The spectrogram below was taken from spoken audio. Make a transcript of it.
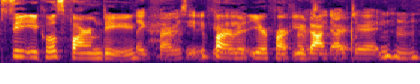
C equals Pharm D. Like pharmacy degree. Pharma- your phar- or your pharmacy doctorate. doctorate.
